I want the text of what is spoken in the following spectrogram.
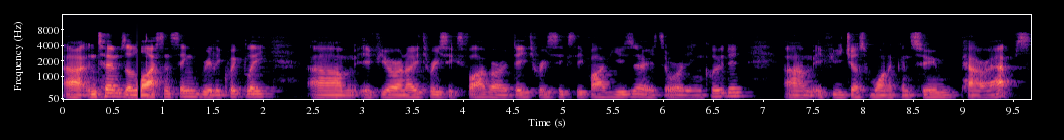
Uh, in terms of licensing, really quickly, um, if you're an O365 or a D365 user, it's already included. Um, if you just want to consume Power Apps,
